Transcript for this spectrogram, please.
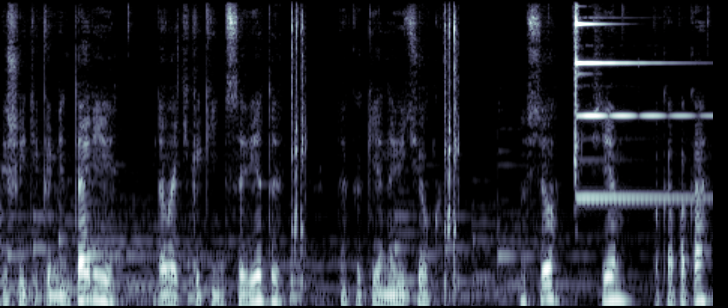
пишите комментарии, давайте какие-нибудь советы, так как я новичок. Ну все, всем пока-пока.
